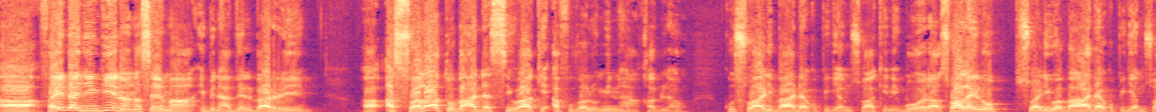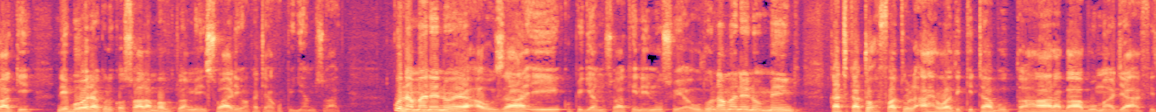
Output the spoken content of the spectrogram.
Uh, faida nyingine anasema ibn abdulbari uh, assalatu bada siwaki afdalu minha qablahu. Kuswali baada ya kupiga mswaki ni bora. Swala iliyoswaliwa baada ya kupiga mswaki ni bora kuliko swala ambayo mtu ameiswali wakati ya kupiga mswaki kuna maneno ya auzai kupiga mswaki ni nusu ya udhu na maneno mengi. Katika tuhfatu lahwadhi kitabu tahara babu majaa fi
